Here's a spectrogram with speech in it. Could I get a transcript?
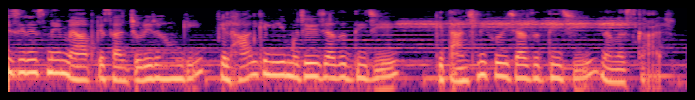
की सीरीज़ में मैं आपके साथ जुड़ी रहूँगी। फ़िलहाल के लिए मुझे इजाज़त दीजिए। गीतांजलि को इजाज़त दीजिए। नमस्कार।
